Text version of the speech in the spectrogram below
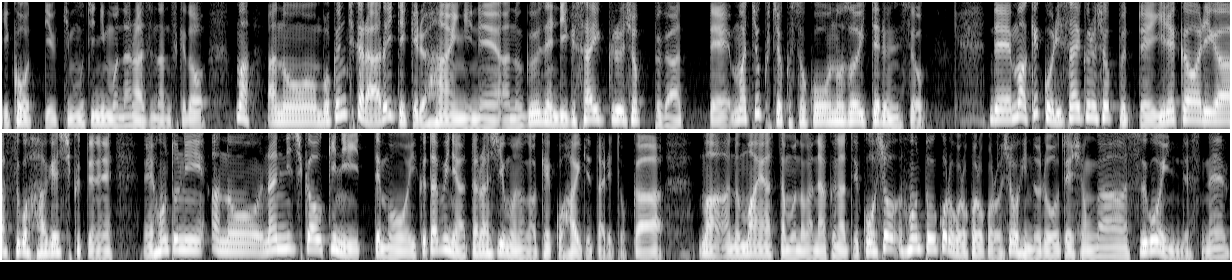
行こうっていう気持ちにもならずなんですけど、まあ、あの僕ん家から歩いて行ける範囲にね、あの偶然リサイクルショップがあって、まあちょくちょくそこを覗いてるんですよ。で、まあ結構リサイクルショップって入れ替わりがすごい激しくてね、えー本当にあの、何日かおきに行っても、行くたびに新しいものが結構入ってたりとか、まああの前あったものがなくなって、こうしょ、本当コロコロコロコロ商品のローテーションがすごいんですね。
